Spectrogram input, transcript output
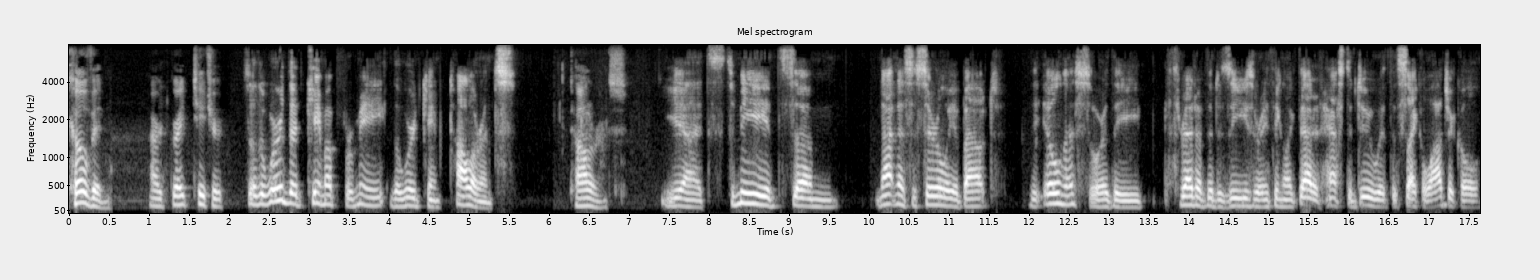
COVID, our great teacher, So the word that came up for me, the word came tolerance. tolerance. Yeah, it's to me, it's um, not necessarily about the illness or the threat of the disease or anything like that. It has to do with the psychological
